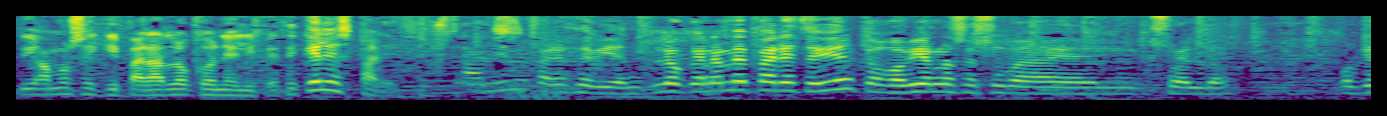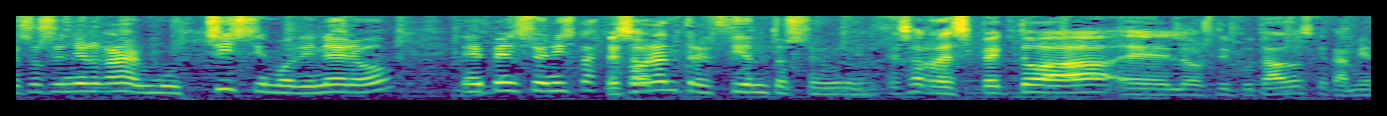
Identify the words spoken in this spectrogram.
digamos, equipararlo con el IPC. ¿Qué les parece a ustedes? A mí me parece bien. Lo que no me parece bien es que el gobierno se suba el sueldo, porque esos señores ganan muchísimo dinero. Hay pensionistas que cobran 300 euros. Eso respecto a eh, los diputados que también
